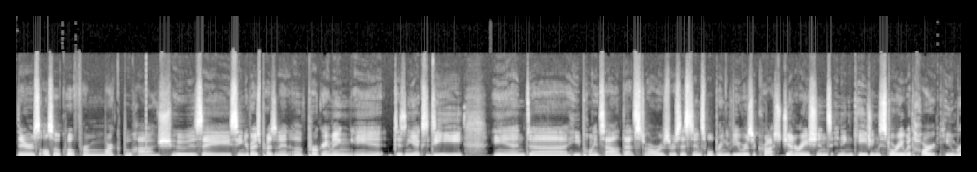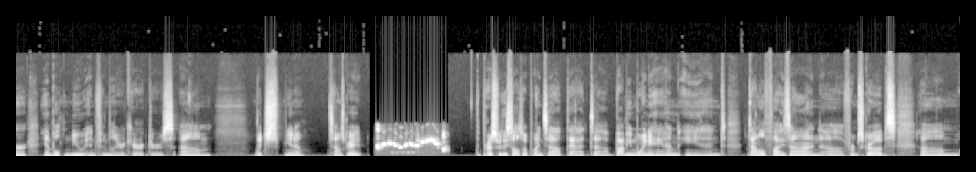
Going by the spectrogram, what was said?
There's also a quote from Mark Buhaj, who's a senior vice president of programming at Disney XD, and uh, he points out that Star Wars Resistance will bring viewers across generations an engaging story with heart, humor, and both new and familiar characters, um, which you know sounds great press release also points out that uh, Bobby Moynihan and Donald Faison uh, from Scrubs um,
